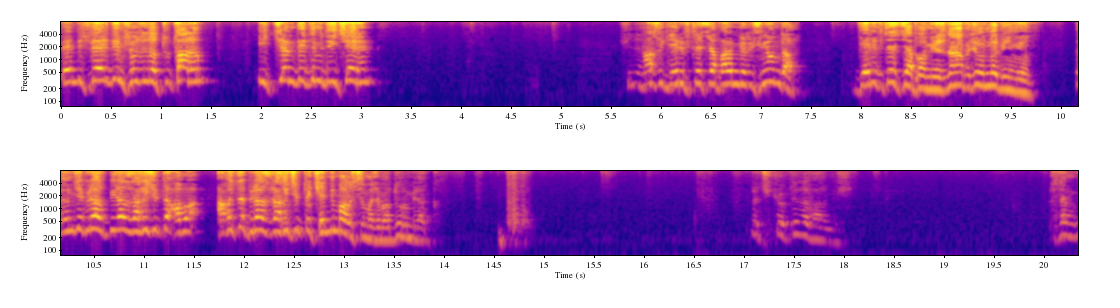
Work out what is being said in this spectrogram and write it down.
Ben biz verdiğim sözü de tutarım. İçeceğim dediğimi de içerim. Şimdi nasıl geri vites yaparım diye düşünüyorum da. Geri vites yapamıyoruz. Ne yapacağız onu da bilmiyorum. Önce biraz biraz rakı içip de ama arkadaşlar biraz rakı içip de kendimi alıştırım acaba. Durun bir dakika. Burada çiğ köfte de varmış. Zaten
